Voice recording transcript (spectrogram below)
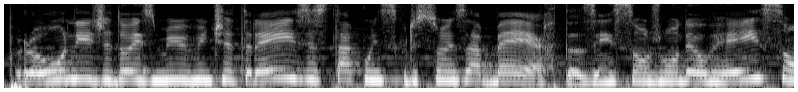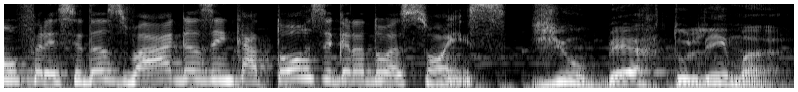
ProUni de 2023 está com inscrições abertas. Em São João del Rei são oferecidas vagas em 14 graduações. Gilberto Lima.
